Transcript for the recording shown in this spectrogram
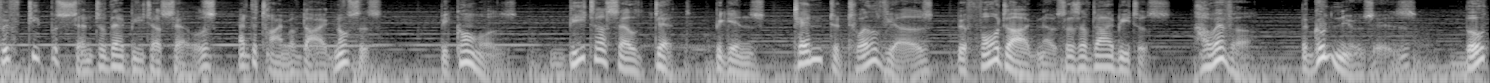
50% of their beta cells at the time of diagnosis because beta cell death begins 10 to 12 years before diagnosis of diabetes. However, the good news is both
